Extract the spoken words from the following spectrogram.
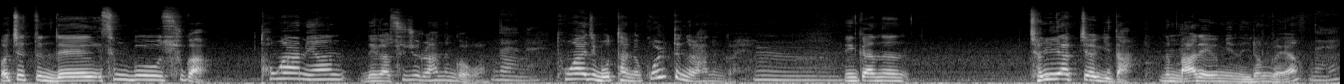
어쨌든 내 승부수가 통하면 내가 수주를 하는 거고 네네. 통하지 못하면 꼴등을 하는 거예요. 음, 그러니까는 전략적이다는 말의 의미는 이런 거예요. 네.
